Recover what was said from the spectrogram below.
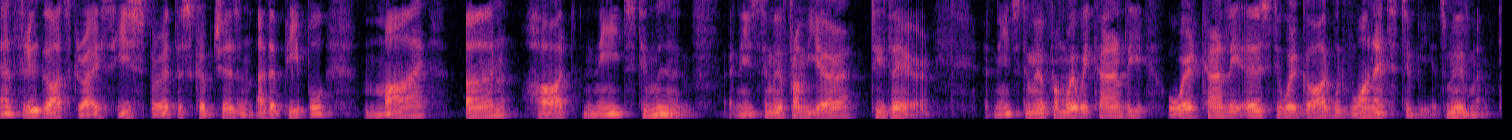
And through God's grace, His Spirit, the Scriptures, and other people, my own heart needs to move. It needs to move from here to there. It needs to move from where we currently or where it currently is to where God would want it to be. It's movement.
